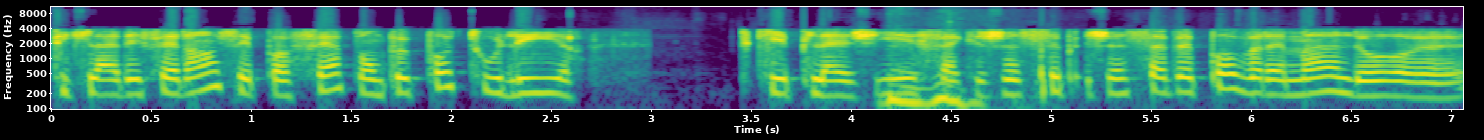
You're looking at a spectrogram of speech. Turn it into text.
puis que la référence n'est pas faite, on peut pas tout lire qui est plagié. Mhm. Fait que je sais, je savais pas vraiment là euh,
